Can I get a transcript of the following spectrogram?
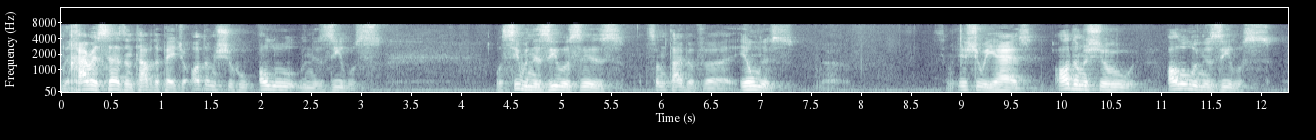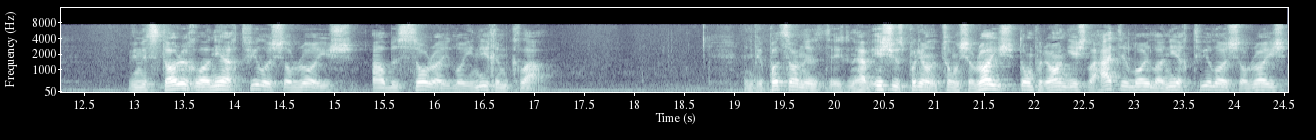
The says on top of the page, Adam Shuhu Olul Nizilus. We'll see what Nizilus is, some type of uh, illness, uh, some issue he has. Adam Shuhu Olul Nizilus. V'nistarich laniach tefillah shel roish al besorai lo yinichem klal. And if he puts on, it, he's going to have issues putting on the tefillin shel roish. Don't put it on. Yesh lahatir loy laniach tefillah shel roish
